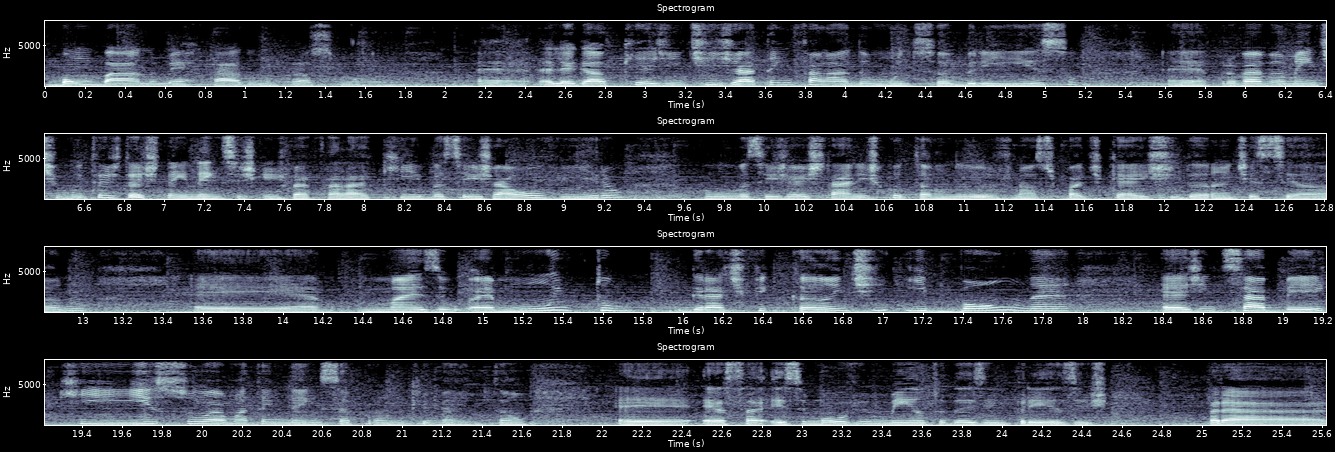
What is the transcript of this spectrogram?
bombar no mercado no próximo ano. É, é legal que a gente já tem falado muito sobre isso é, provavelmente muitas das tendências que a gente vai falar aqui vocês já ouviram, ou vocês já estarem escutando os nossos podcasts durante esse ano. É, mas é muito gratificante e bom, né? É a gente saber que isso é uma tendência para o ano que vem. Então, é, essa, esse movimento das empresas para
